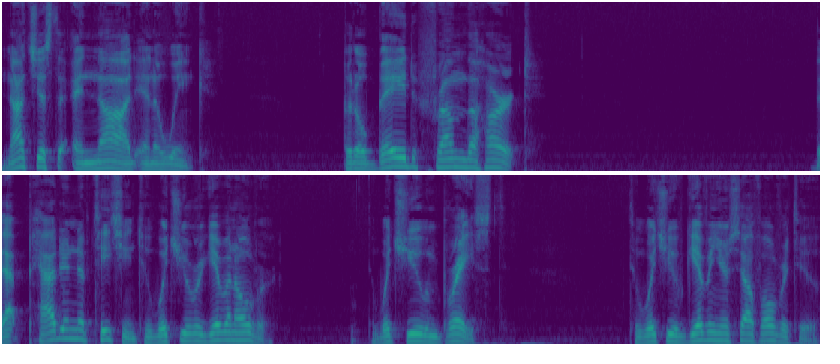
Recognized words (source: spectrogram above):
not just a nod and a wink, but obeyed from the heart. That pattern of teaching to which you were given over, to which you embraced, to which you have given yourself over to,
